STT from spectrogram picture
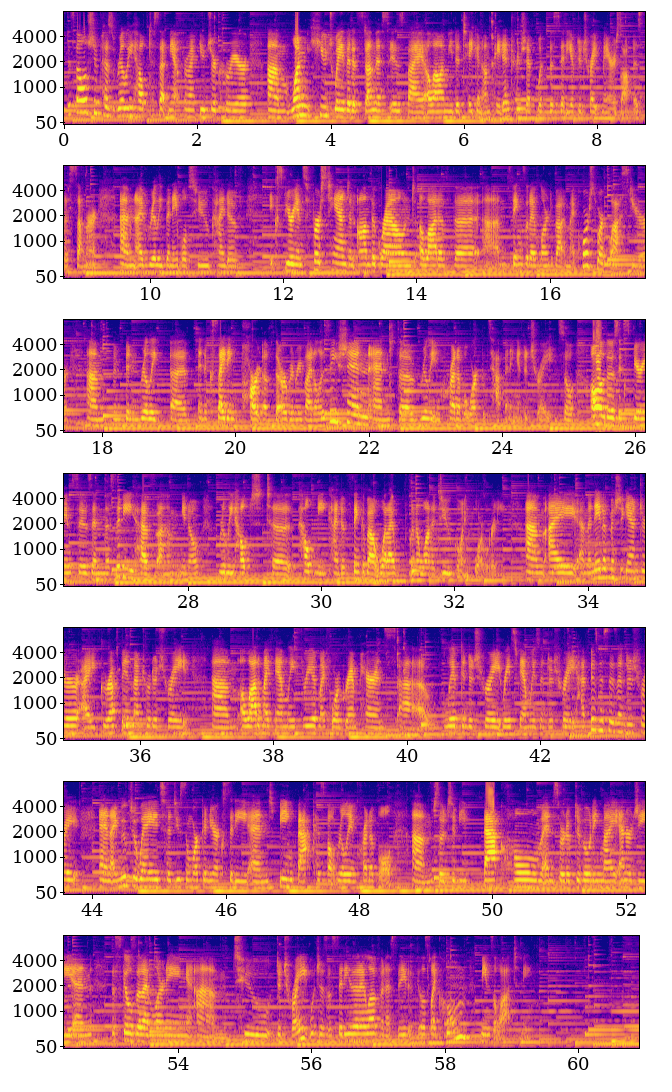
This fellowship has really helped to set me up for my future career. Um, one huge way that it's done this is by allowing me to take an unpaid internship with the City of Detroit Mayor's Office this summer. And I've really been able to kind of experience firsthand and on the ground a lot of the um, things that I've learned about in my coursework last year um, and been really uh, an exciting part of the urban revitalization and the really incredible work that's happening in Detroit. So all of those experiences in the city have, um, you know, really helped to help me kind of think about what I'm going to want to do going forward. Um, I am a native Michigander. I grew up in Metro Detroit. Um, a lot of my family, three of my four grandparents, uh, lived in Detroit, raised families in Detroit, had businesses in Detroit, and I moved away to do some work in New York City, and being back has felt really incredible. Um, so to be back home and sort of devoting my energy and the skills that I'm learning um, to Detroit, which is a city that I love and a city that feels like home, means a lot to me. Música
